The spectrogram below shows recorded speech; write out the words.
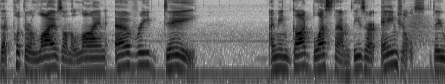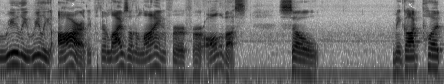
that put their lives on the line every day. I mean, God bless them. These are angels. They really, really are. They put their lives on the line for, for all of us. So may God put,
